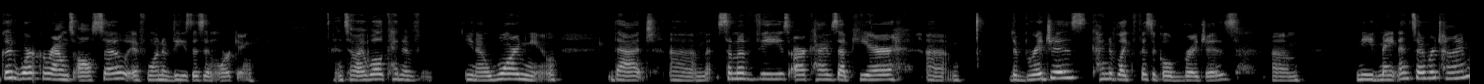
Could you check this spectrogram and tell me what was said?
good workarounds also if one of these isn't working. And so I will kind of, you know, warn you that um, some of these archives up here, um, the bridges, kind of like physical bridges, um, need maintenance over time.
